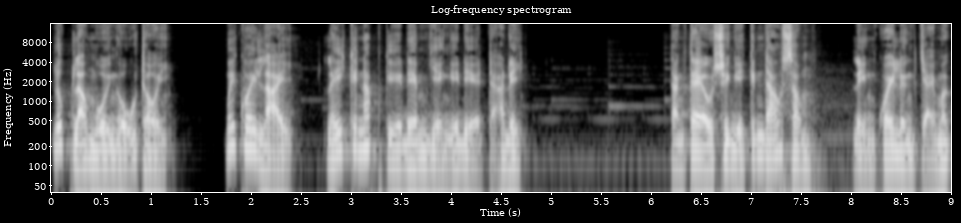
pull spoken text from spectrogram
Lúc lão muội ngủ rồi, Mới quay lại lấy cái nắp kia đem về nghĩa địa trả đi. Thằng Tèo suy nghĩ kín đáo xong, Liền quay lưng chạy mất.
